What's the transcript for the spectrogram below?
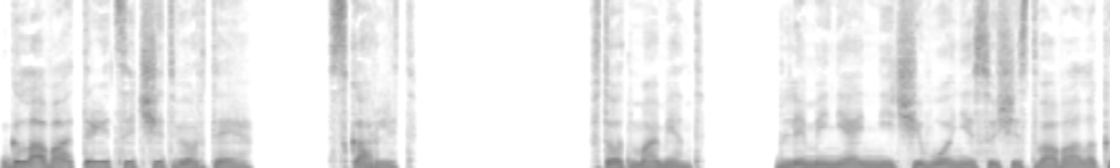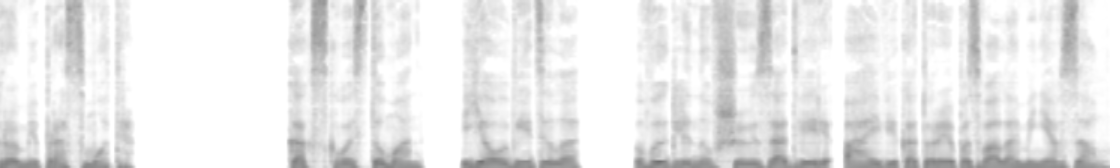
Глава 34. Скарлетт. В тот момент для меня ничего не существовало, кроме просмотра. Как сквозь туман я увидела выглянувшую за дверь Айви, которая позвала меня в зал.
